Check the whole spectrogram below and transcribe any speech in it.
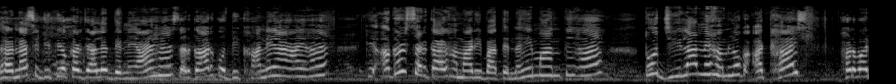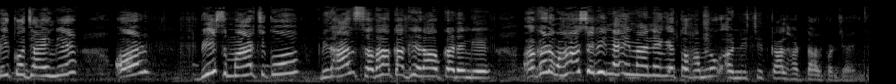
धरना से डीपीओ कार्यालय देने आए हैं, सरकार को दिखाने आए हैं कि अगर सरकार हमारी बातें नहीं मानती है तो जिला में हम लोग 28 फरवरी को जाएँगे और 20 मार्च को विधानसभा का घेराव करेंगे। अगर वहाँ से भी नहीं मानेंगे तो हम लोग अनिश्चितकाल हड़ताल पर जाएँगे।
